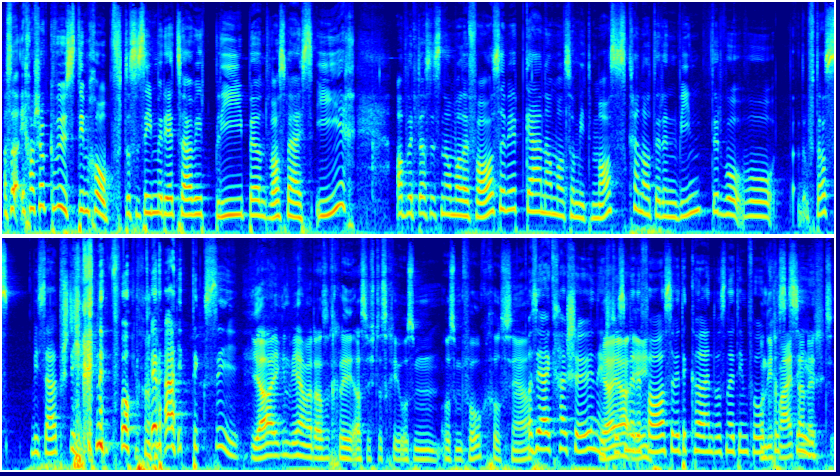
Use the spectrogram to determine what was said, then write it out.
also ich habe schon gewusst im Kopf, dass es immer jetzt auch wird bleiben und was weiß ich. Aber dass es nochmal eine Phase wird geben, nochmal so mit Masken oder einen Winter, wo, wo auf das bin selbst ich nicht vorbereitet gewesen. Ja, irgendwie haben wir das ein bisschen, also ist das ein bisschen aus dem, aus dem Fokus, ja. Was ja eigentlich auch schön ist, Ja, dass ja, wir eine eh. Phase wieder hatten, es nicht im Fokus Und ich weiß auch war. nicht,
